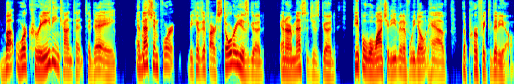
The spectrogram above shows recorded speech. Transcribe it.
but we're creating content today. And that's important because if our story is good and our message is good, people will watch it even if we don't have the perfect video.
